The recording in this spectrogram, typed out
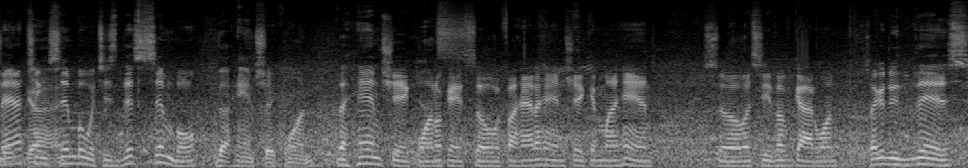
matching guy. symbol, which is this symbol, the handshake one. the handshake one. Okay, so if I had a handshake in my hand, so let's see if I've got one. So I could do this,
